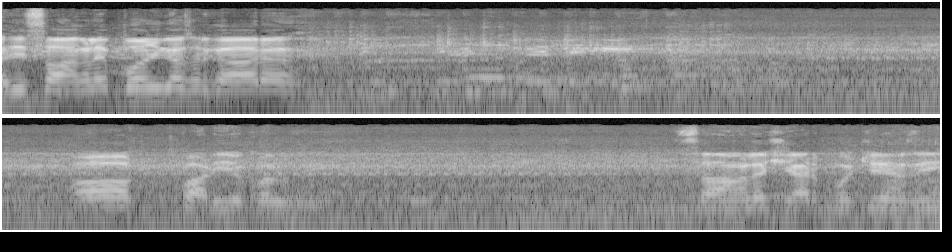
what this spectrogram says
ਅਸੀਂ ਸਾਂਗਲੇ ਪਹੁੰਚ ਗਏ ਸਰਕਾਰ। ਆ ਪਹਾੜੀ ਦੇਖੋ ਤੁਸੀਂ ਸਾਂਗਲੇ ਸ਼ਹਿਰ ਪਹੁੰਚੇ ਅਸੀਂ।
